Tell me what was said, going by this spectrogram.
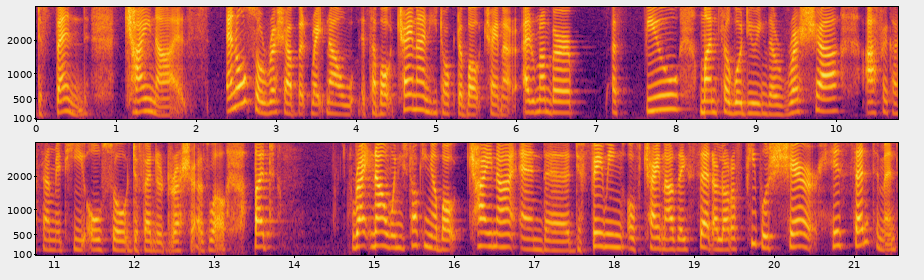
defend China and also Russia, but right now it's about China, and he talked about China. I remember a few months ago during the Russia Africa summit, he also defended Russia as well. But right now when he's talking about China and the defaming of China, as I said, a lot of people share his sentiment,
